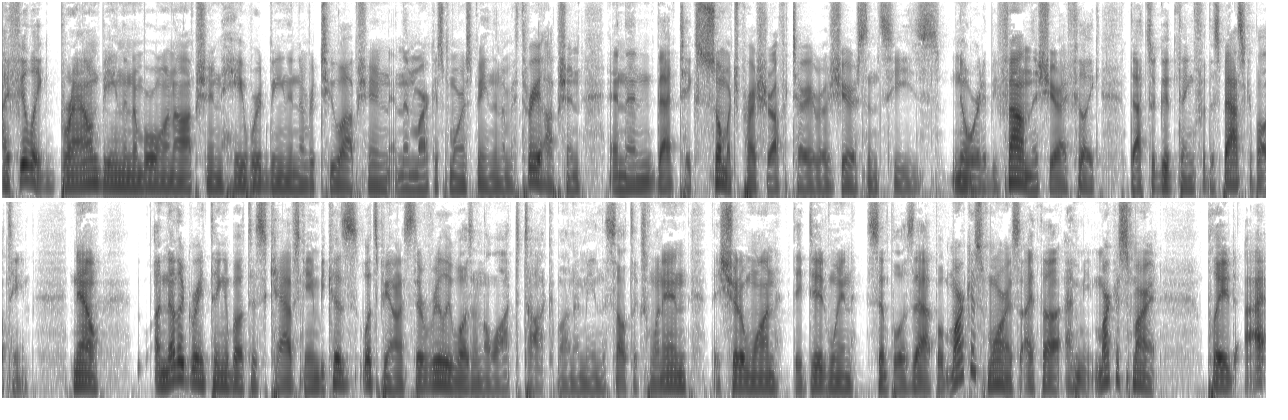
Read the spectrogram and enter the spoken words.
I feel like Brown being the number one option, Hayward being the number two option, and then Marcus Morris being the number three option, and then that takes so much pressure off of Terry Rozier since he's nowhere to be found this year. I feel like that's a good thing for this basketball team. Now, another great thing about this Cavs game, because let's be honest, there really wasn't a lot to talk about. I mean, the Celtics went in, they should have won, they did win, simple as that. But Marcus Morris, I thought, I mean, Marcus Smart played I,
